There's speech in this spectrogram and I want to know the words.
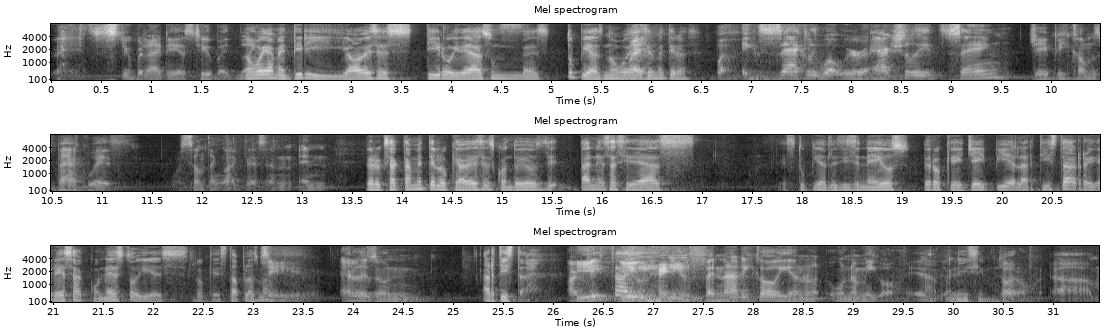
stupid ideas too, but No voy a mentir y yo a veces tiro ideas um, estúpidas, no voy a Right. decir mentiras. But exactly what we were actually saying, JP comes back with with something like this, and and Pero exactamente lo que a veces cuando ellos dan esas ideas estúpidas les dicen ellos, pero que JP, el artista, regresa con esto y es lo que está plasmado. sí, él es un Artista. artista Y- y, y un genio. y fanático y un, un amigo. Ah, Eh, buenísimo. Todo. Um,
